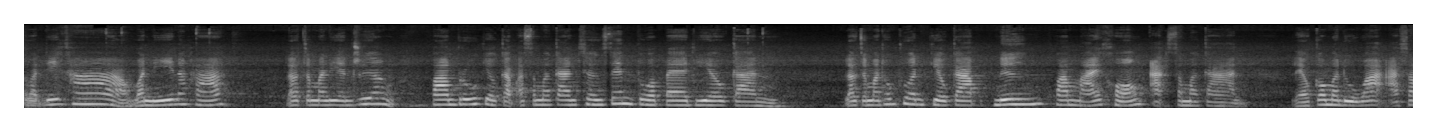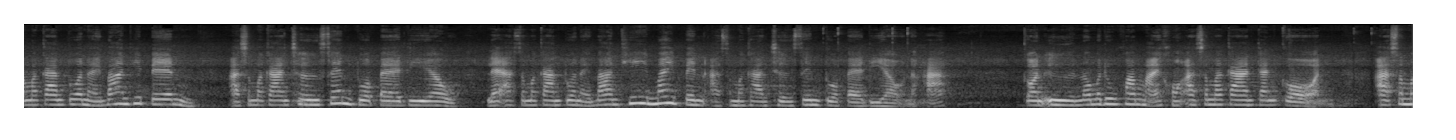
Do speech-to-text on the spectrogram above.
สวัสดีค่ะ วันนี้นะคะ เราจะมาเรียนเรื่องความรู้เกี่ยวกับอสมการเชิงเส้นตัวแปรเดียวกัน เราจะมาทบทวนเกี่ยวกับ 1. ความหมายของอสมการ แล้วก็มาดูว่าอสมการตัวไหนบ้างที่เป็นอสมการเชิงเส้นตัวแปรเดียว และอสมการตัวไหนบ้างที่ไม่เป็นอสมการเชิงเส้นตัวแปรเดียวนะคะ ก่อนอื่นเรามาดูความหมายของอสมการกันก่อน สม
